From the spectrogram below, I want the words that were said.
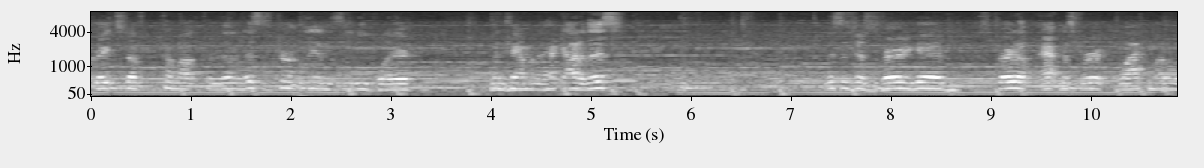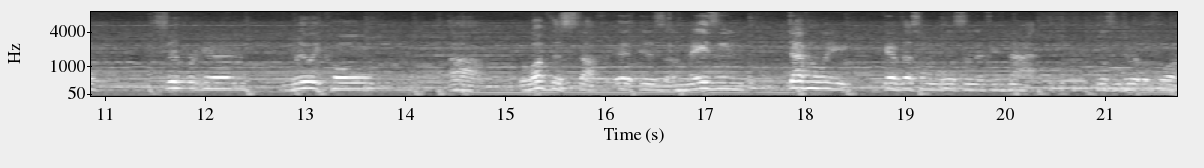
great stuff come out for them. This is currently in the CD player. Been jamming the heck out of this. This is just very good, straight up atmospheric black metal. Super good, really cold. Uh, love this stuff. It is amazing. Definitely give this one a listen if you've not listened to it before.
